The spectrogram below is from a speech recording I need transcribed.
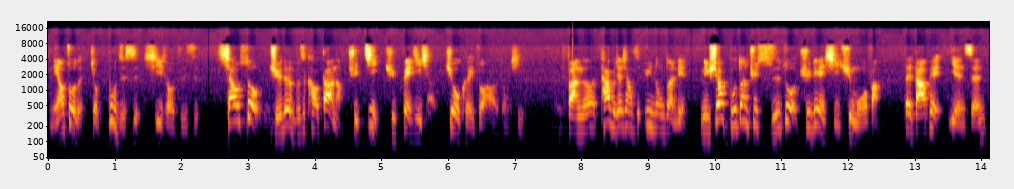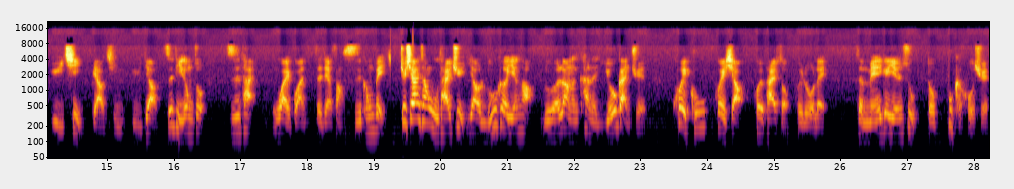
你要做的就不只是吸收知识。销售绝对不是靠大脑去记、去背技巧就可以做好的东西，反而它比较像是运动锻炼，你需要不断去实做、去练习、去模仿，再搭配眼神、语气、表情、语调、肢体动作、姿态、外观，再加上时空背景，就像一场舞台剧，要如何演好，如何让人看了有感觉，会哭、会笑、会拍手、会落泪，这每一个元素都不可或缺。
